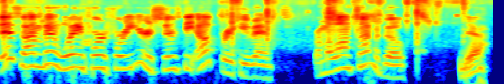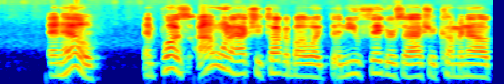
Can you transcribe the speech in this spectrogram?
This I've been waiting for for years since the Outbreak event from a long time ago. Yeah, And hell, and plus, I want to actually talk about like the new figures that are actually coming out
